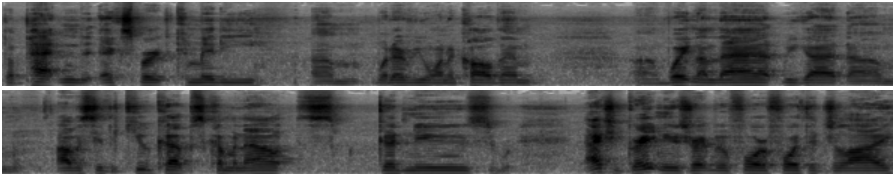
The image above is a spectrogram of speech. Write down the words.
the patent expert committee, um, whatever you want to call them. Um, waiting on that. We got um, obviously the Q Cups coming out. It's good news. Actually, great news right before Fourth of July,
